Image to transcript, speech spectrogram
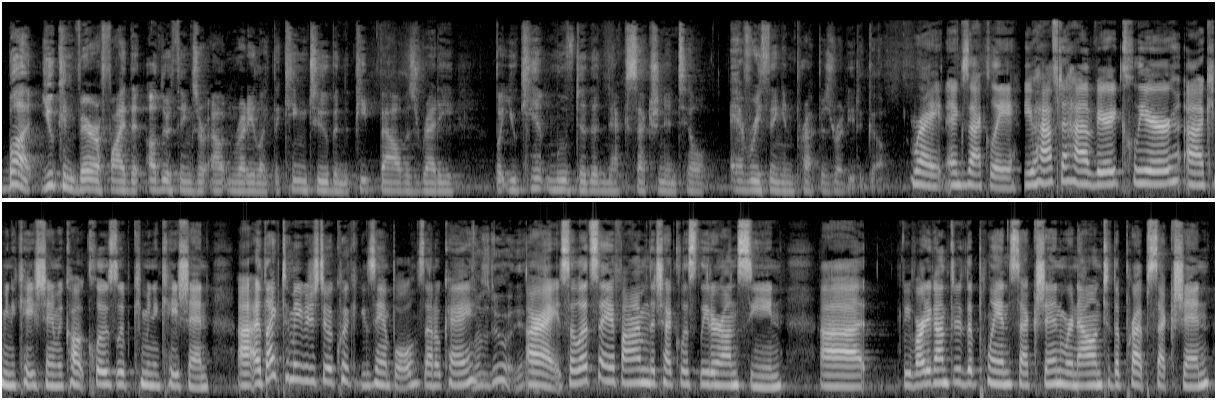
but you can verify that other things are out and ready, like the king tube and the PEEP valve is ready, but you can't move to the next section until everything in prep is ready to go. Right, exactly. You have to have very clear uh, communication. We call it closed loop communication. Uh, I'd like to maybe just do a quick example. Is that okay? Let's do it. Yeah. All right. So let's say if I'm the checklist leader on scene, uh, we've already gone through the plan section. We're now into the prep section.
